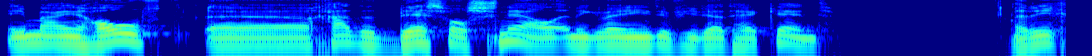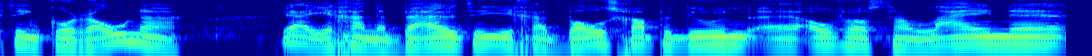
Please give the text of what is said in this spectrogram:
in mijn hoofd eh, gaat het best wel snel. En ik weet niet of je dat herkent. Richting corona. Ja, je gaat naar buiten, je gaat boodschappen doen. eh, overal staan lijnen.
